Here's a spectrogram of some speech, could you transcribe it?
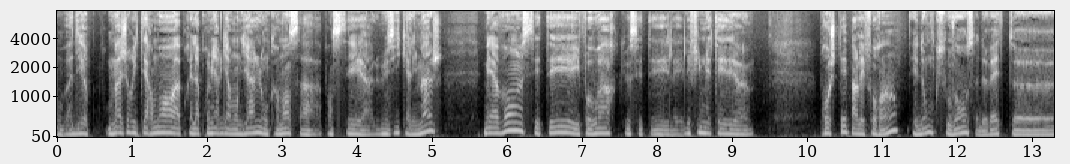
on va dire majoritairement après la Première Guerre mondiale, on commence à penser à la musique à l'image. Mais avant, c'était, il faut voir que c'était, les, films étaient euh, projetés par les forains, et donc souvent ça devait être euh,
